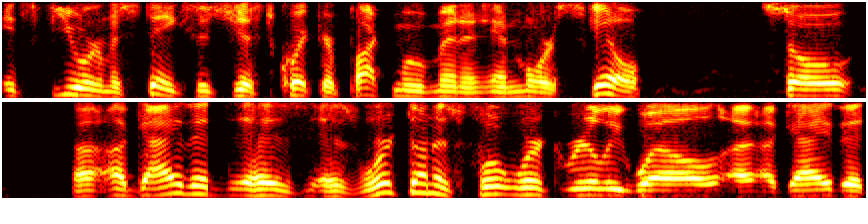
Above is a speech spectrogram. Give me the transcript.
it's fewer mistakes. It's just quicker puck movement and, and more skill. So uh, a guy that has has worked on his footwork really well, a, a guy that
